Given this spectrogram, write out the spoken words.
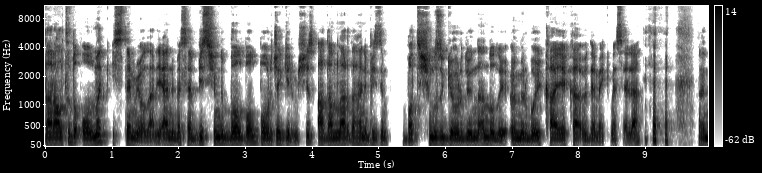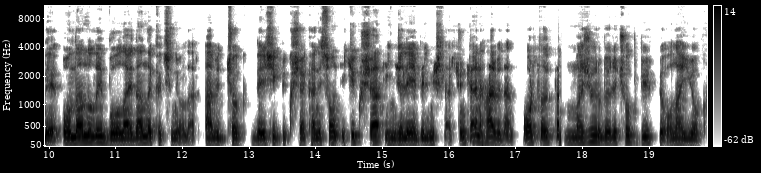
daraltıda olmak istemiyorlar. Yani mesela biz şimdi bol bol borca girmişiz. Adamlar da hani bizim batışımızı gördüğünden dolayı ömür boyu KYK ödemek mesela. hani ondan dolayı bu olaydan da kaçınıyorlar. Abi çok değişik bir kuşak. Hani son iki kuşağı inceleyebilmişler. Çünkü hani harbiden ortalıkta majör böyle çok büyük bir olay yok.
